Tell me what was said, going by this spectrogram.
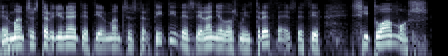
El Manchester United y el Manchester City desde el año 2013, es decir, situamos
